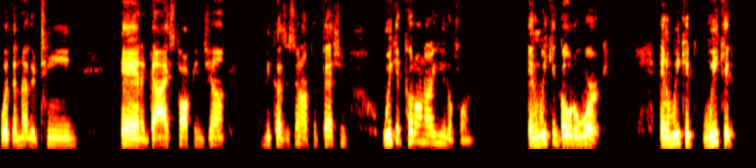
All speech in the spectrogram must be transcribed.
with another team, and a guy's talking junk because it's in our profession. We could put on our uniform, and we could go to work, and we could we could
